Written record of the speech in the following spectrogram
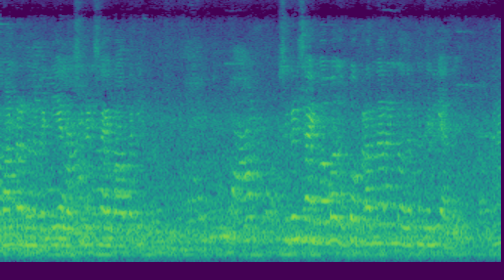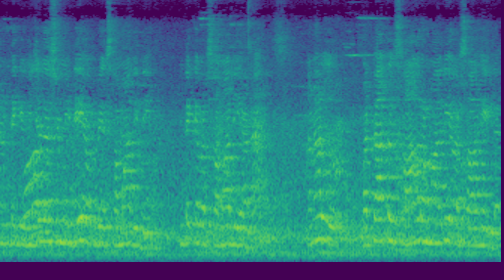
யாரும் கேள்வி இருக்கா பாண்டரங்கனை பற்றி அல்ல ஷிரடி சாய்பாபா பற்றி. ஷிரடி சாய்பாபா எப்போ பிறந்தாருன்னு அதற்கும் தெரியாது. ஆனால் இன்றைக்கு விஜயதசமி டே அவருடைய சமாதி டே. இன்றைக்கு அவர் சமாதியானார். ஆனால் பட்டாக்கள் சாகிற மாதிரி அவர் சாக இல்லை.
